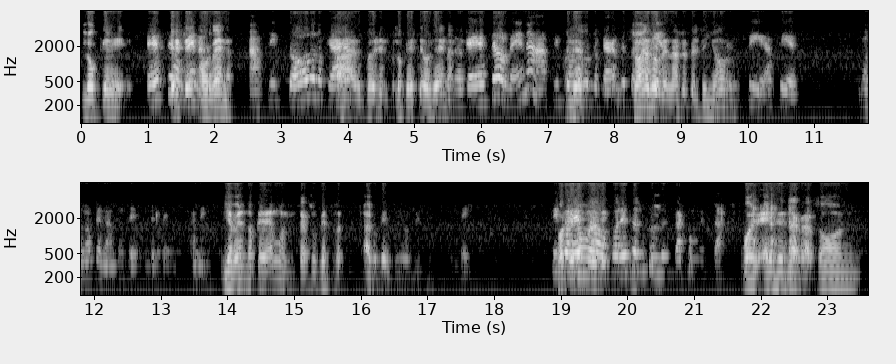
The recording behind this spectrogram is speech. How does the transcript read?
lo que este, este ordena. Así todo lo que haga. Ah, lo que este ordena. Lo que este ordena, así todo lo que haga. Son las ordenanzas del Señor. Sí, así es. Son ordenanzas del Señor. Amén. Y a veces no queremos estar sujetos a lo que el Señor dice. Sí. Por, eso, por eso el mundo está como está. Pues esa es la razón.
